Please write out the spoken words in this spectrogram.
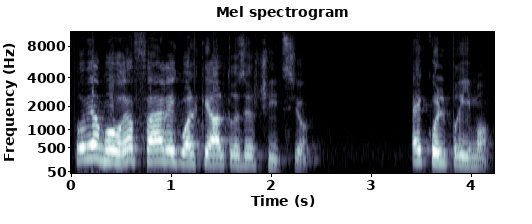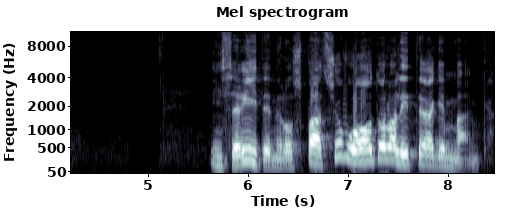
Proviamo ora a fare qualche altro esercizio. Ecco il primo. Inserite nello spazio vuoto la lettera che manca.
